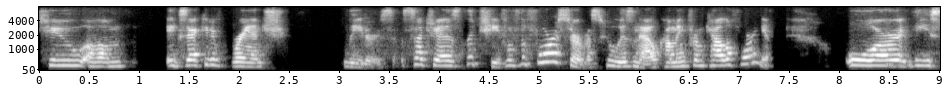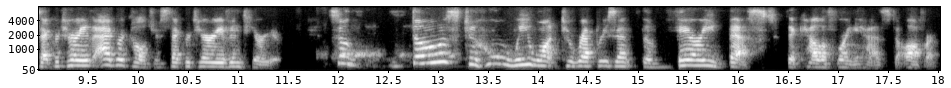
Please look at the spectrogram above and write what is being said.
to um, executive branch leaders, such as the chief of the Forest Service, who is now coming from California, or the Secretary of Agriculture, Secretary of Interior. So, those to whom we want to represent the very best that California has to offer.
